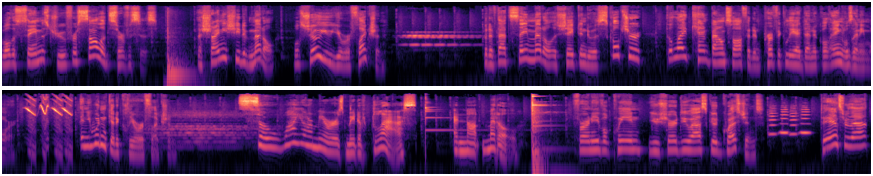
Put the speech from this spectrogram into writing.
Well, the same is true for solid surfaces. A shiny sheet of metal will show you your reflection. But if that same metal is shaped into a sculpture, the light can't bounce off it in perfectly identical angles anymore. And you wouldn't get a clear reflection. So, why are mirrors made of glass and not metal? For an evil queen, you sure do ask good questions. To answer that,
